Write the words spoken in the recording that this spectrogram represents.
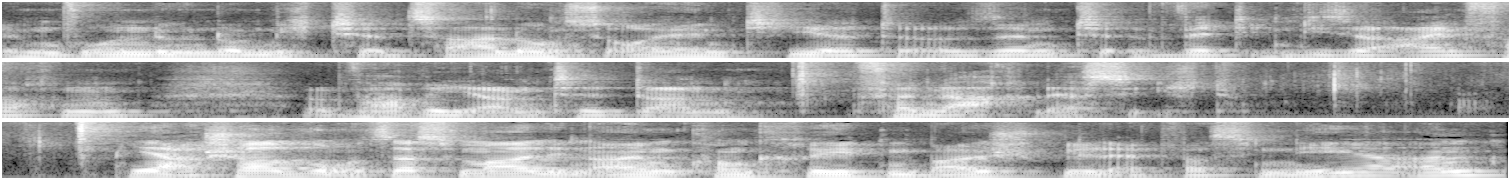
im Grunde genommen nicht zahlungsorientiert sind, wird in dieser einfachen Variante dann vernachlässigt. Ja, schauen wir uns das mal in einem konkreten Beispiel etwas näher an.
